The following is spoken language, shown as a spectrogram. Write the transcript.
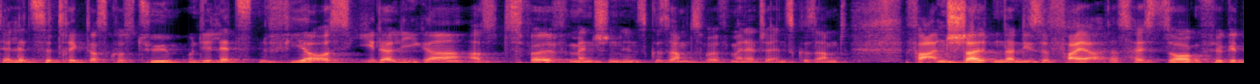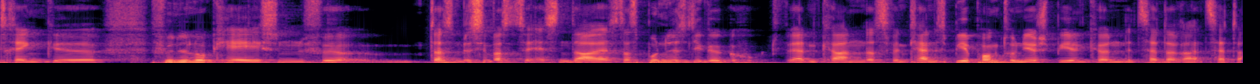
Der letzte trägt das Kostüm und die letzten vier aus jeder Liga, also zwölf Menschen insgesamt, zwölf Manager insgesamt, veranstalten dann diese Feier. Das heißt, sorgen für Getränke, für eine Location, für dass ein bisschen was zu essen da ist, dass Bundesliga geguckt werden kann, dass wir ein kleines Bierpong-Turnier spielen können, etc. etc.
